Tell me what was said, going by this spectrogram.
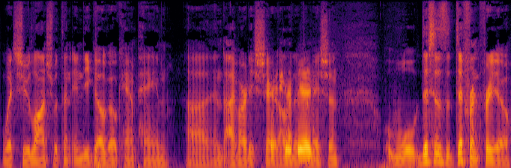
which you launched with an Indiegogo campaign, uh, and I've already shared I all sure that did. information. W this is different for you.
